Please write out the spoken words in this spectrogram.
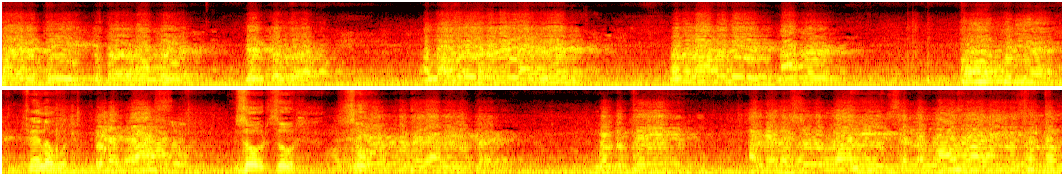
பயணத்தை இப்பொழுது நாங்கள் மேற்கொள்கிறோம். அல்லாவுடைய நிலையார்களே முதலாவது நாங்கள் போகக்கூடிய இடம்தான் ஜோர் ஜோர் குகையாக இருக்கிறது. உங்களுக்கு தெரியும் அங்கே ரசூலுல்லாஹி செல்லல்லாஹு அலைஹி செல்லம்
